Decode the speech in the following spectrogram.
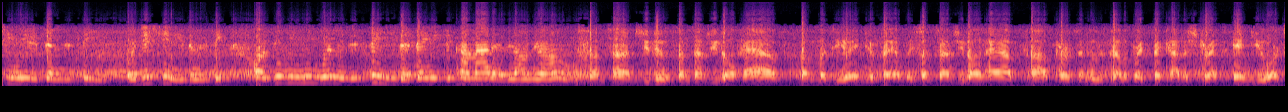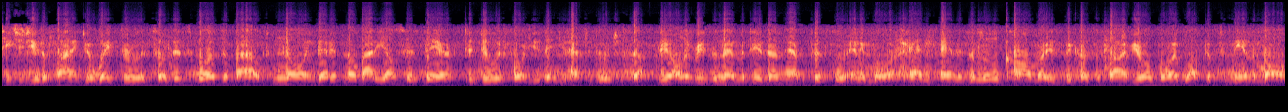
she needed them to see, or did she need them to see, or do we need women to see that they need to come out of it on their own? Sometimes you do. Sometimes you don't have a Madea in your family. Sometimes you don't have a person who celebrates that kind of strength in you or teaches you to find your way through it. So this was about knowing that if nobody else is there to do it for you, then you have to do it yourself. The only reason that Madea doesn't have a pistol anymore and, and is a little calmer is because a five-year-old boy walked up to me in the mall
